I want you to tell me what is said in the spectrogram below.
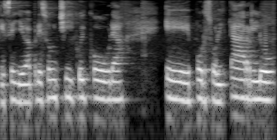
que se lleva preso a un chico y cobra eh, por soltarlo,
